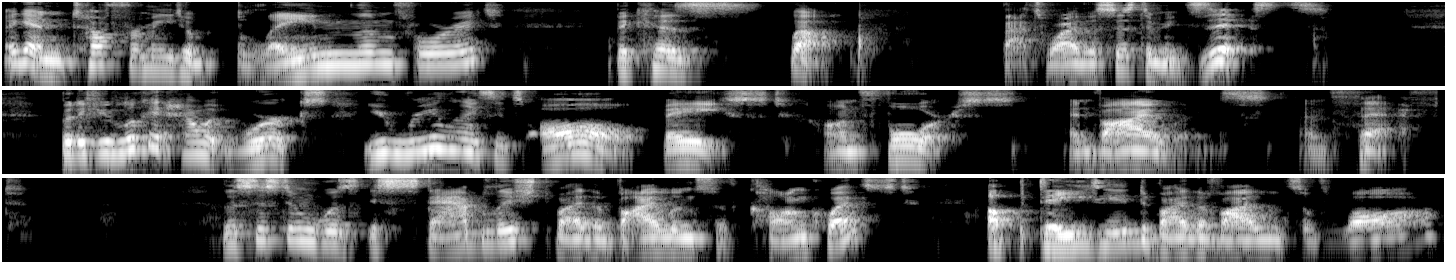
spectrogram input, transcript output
Again, tough for me to blame them for it, because, well, that's why the system exists. But if you look at how it works, you realize it's all based on force and violence and theft. The system was established by the violence of conquest, updated by the violence of law,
